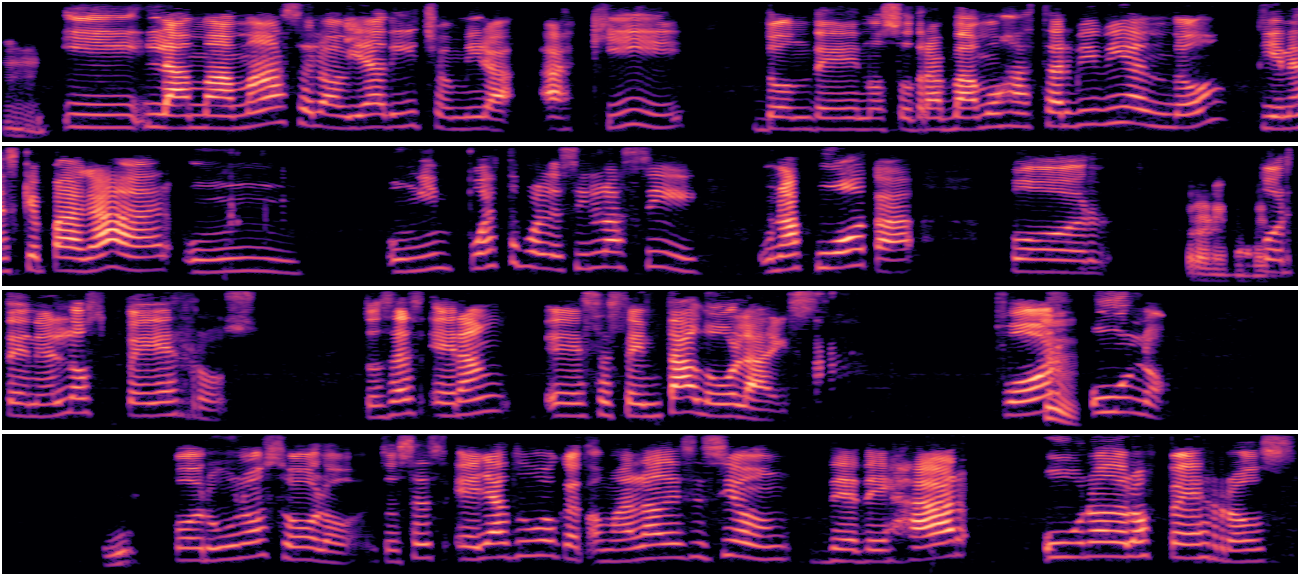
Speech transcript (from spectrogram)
Ujú. Y la mamá se lo había dicho, mira, aquí donde nosotras vamos a estar viviendo, tienes que pagar un, un impuesto, por decirlo así, una cuota por, Por tener los perros. Entonces eran eh, 60 dólares por Hmm. uno, por uno solo. Entonces ella tuvo que tomar la decisión de dejar uno de los perros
